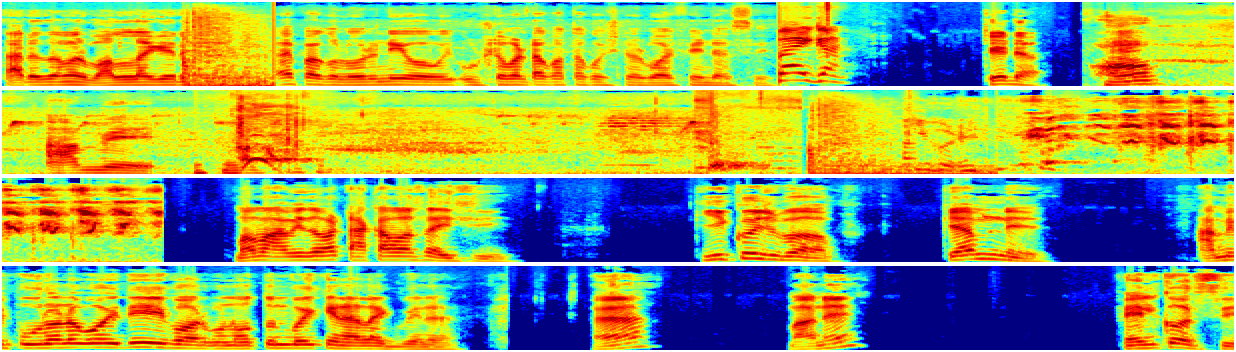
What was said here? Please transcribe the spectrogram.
তারে তো আমার ভালো লাগে রে। এই পাগল ওরে নিয়ে ওই উল্টো পাল্টা কথা কইস না বয়ফ্রেন্ড আছে। বাইগান। কেডা? আমি। মামা আমি তোমার টাকা বাঁচাইছি। কি কইস বাপ? কেমনে? আমি পুরনো বই দিয়ে পারব নতুন বই কেনা লাগবে না। হ্যাঁ? মানে? ফেল করছি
